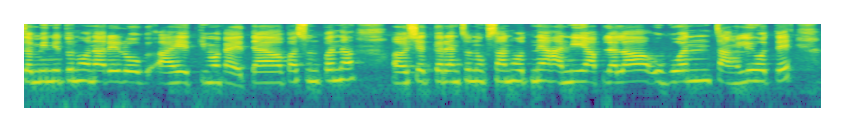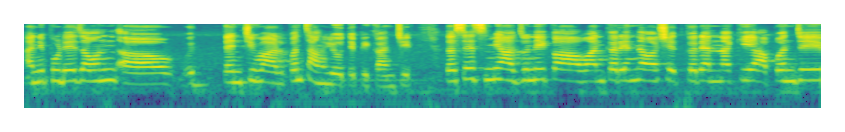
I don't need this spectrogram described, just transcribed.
जमिनीतून होणारे रोग आहेत किंवा काय त्यापासून पण शेतकऱ्यांचं नुकसान होत नाही आणि आपल्याला उगवण चांगली होते आणि पुढे जाऊन त्यांची वाढ पण चांगली होते पिकांची. तसेच मी अजून एक आवाहन करेन शेतकऱ्यांना की आपण जे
